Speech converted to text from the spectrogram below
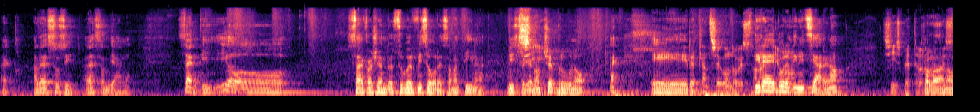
Ecco, adesso sì, adesso andiamo. Senti, io stai facendo il supervisore stamattina, visto Sì. che non c'è Bruno, eh, e Aspetta un secondo che sto direi attimo- pure di iniziare, no? Sì, aspetta però. Con la perché sto-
